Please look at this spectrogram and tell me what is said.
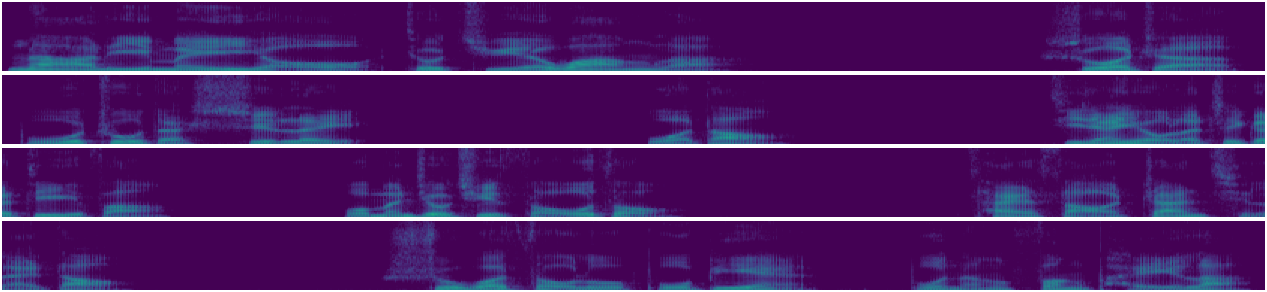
那里没有就绝望了。说着不住的拭泪。我道：“既然有了这个地方，我们就去走走。”蔡嫂站起来道：“恕我走路不便，不能奉陪了，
